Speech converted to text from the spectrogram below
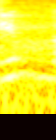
Kiếm.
